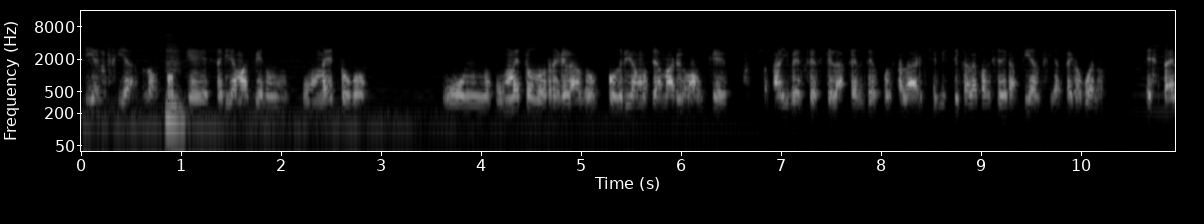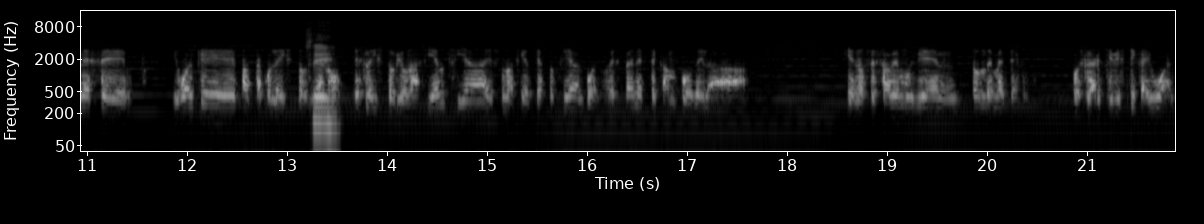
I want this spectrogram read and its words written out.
ciencia, ¿no? Mm. Porque sería más bien un, un método, un, un método reglado, podríamos llamarlo, aunque pues, hay veces que la gente pues a la archivística la considera ciencia, pero bueno, está en ese... Igual que pasa con la historia, Sí. ¿no? ¿Es la historia una ciencia? ¿Es una ciencia social? Bueno, está en ese campo de la... que no se sabe muy bien dónde meterlo. Pues la archivística igual,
